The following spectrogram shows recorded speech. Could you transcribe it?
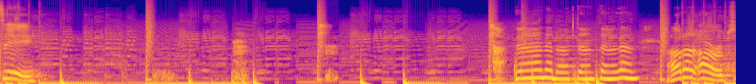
see. Dun, dun, dun, dun, dun. Other Arabs.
